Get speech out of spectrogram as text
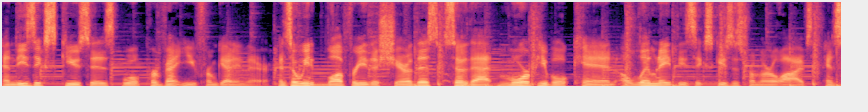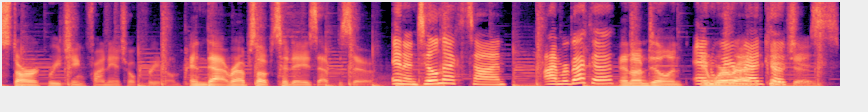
And these excuses will prevent you from getting there. And so we'd love for you to share this so that more people can eliminate these excuses from their lives and start reaching financial freedom. And that wraps up today's episode. And until next time, I'm Rebecca. And I'm Dylan. And, we're, Rad, Coaches.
